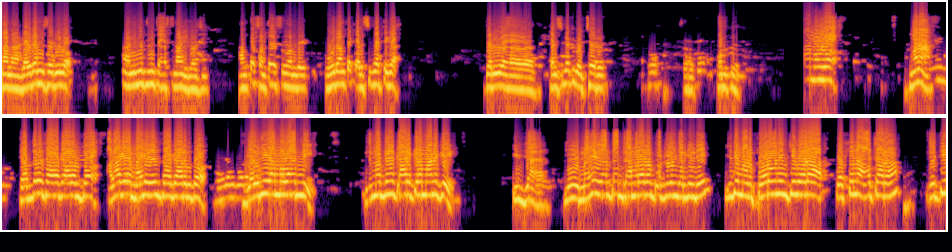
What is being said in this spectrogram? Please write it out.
మన గైరమ్మ చెరువులో నిమిత్తం నిమజ్జనం చేస్తున్నాం ఈ రోజు అంతా సంతోషంగా ఉంది. ఊరంతా కలిసికట్టుగా జరుగు ఆ, వచ్చారు. గ్రామంలో మన పెద్దల సహకారంతో అలాగే మహిళల సహకారంతో గౌరీ అమ్మవారిని నిమగ్న కార్యక్రమానికి ఈ జ- ఈ మహిళలంతా బ్రహ్మరాధం పట్టడం జరిగింది. ఇది మన పూర్వం నుంచి కూడా వస్తున్న ఆచారం. ప్రతి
